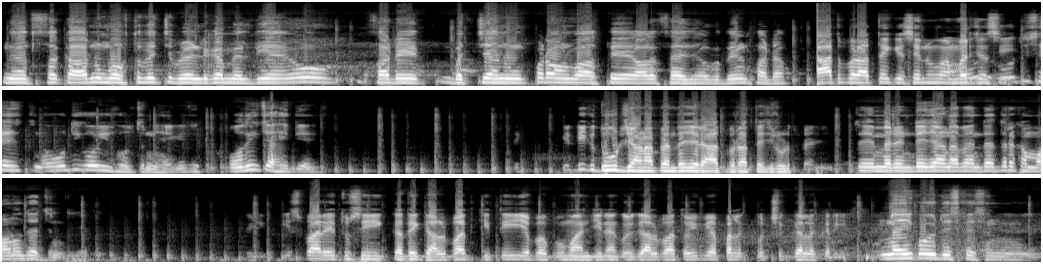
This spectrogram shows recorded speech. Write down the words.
ਸਰਕਾਰ ਨੂੰ ਮੁਫਤ ਵਿੱਚ ਬਿਲਡਿੰਗਾਂ ਮਿਲਦੀਆਂ ਉਹ ਸਾਡੇ ਬੱਚਿਆਂ ਨੂੰ ਪੜਾਉਣ ਵਾਸਤੇ ਨਾਲ ਸਹਿਯੋਗ ਦੇਣ ਸਾਡਾ। ਰਾਤ ਬਰਾਤੇ ਕਿਸੇ ਨੂੰ ਐਮਰਜੈਂਸੀ ਉਹਦੀ ਸਹੂਲਤ- ਉਹਦੀ ਕੋਈ ਸਹੂਲਤ ਨਹੀਂ ਹੈਗੀ ਜੀ। ਉਹਦੀ ਚਾਹੀਦੀ ਹੈ ਜੀ। ਕਿੰਨੀ ਕੁ ਦੂਰ ਜਾਣਾ ਪੈਂਦਾ ਜੇ ਰਾਤ ਬਰਾਤੇ ਜ਼ਰੂਰਤ ਪੈ ਜੀ ਤੇ ਮਰਿੰਡੇ ਜਾਣਾ ਪੈਂਦਾ ਇੱਧਰ ਖਮਾਣੋ ਜਾਂ ਚੰਡੀਗੜ੍ਹ। ਤੇ ਇਸ ਬਾਰੇ ਤੁਸੀਂ ਕਦੇ ਗੱਲਬਾਤ ਕੀਤੀ ਜਾਂ ਬੱਬੂ ਮਾਨ ਜੀ ਨਾਲ ਕੋਈ ਗੱਲਬਾਤ ਹੋਈ ਵੀ ਆਪਾਂ ਕੁਝ ਗੱਲ ਕਰੀ ਨਹੀਂ ਕੋਈ ਡਿਸਕਸ਼ਨ ਨਹੀਂ ਹੋਈ ਜੀ।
